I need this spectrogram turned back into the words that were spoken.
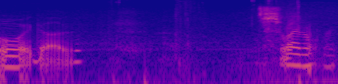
Oh my god. Why I don't like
